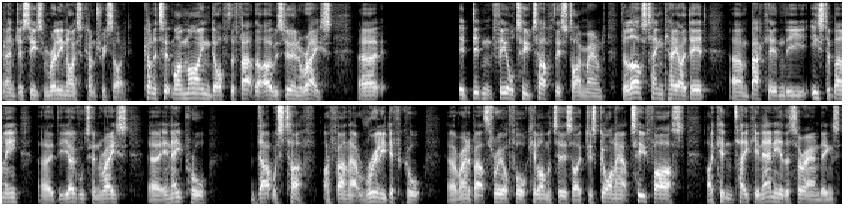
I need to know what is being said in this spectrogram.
and just see some really nice countryside. Kind of took my mind off the fact that I was doing a race. Uh, it didn't feel too tough this time round. The last 10k I did um, back in the Easter Bunny, uh, the Ovalton race uh, in April, that was tough. I found that really difficult. Uh, around about three or four kilometres, I'd just gone out too fast. I couldn't take in any of the surroundings.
